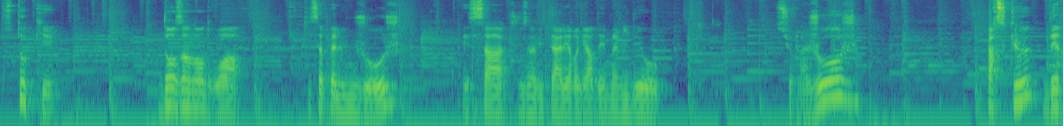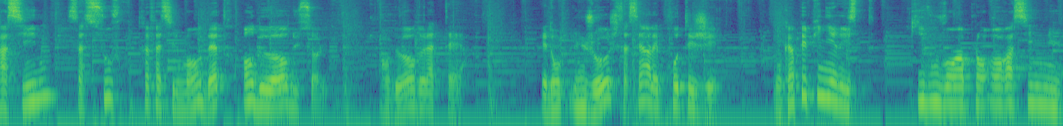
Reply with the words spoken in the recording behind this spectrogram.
stockés dans un endroit qui s'appelle une jauge. Et ça, je vous invite à aller regarder ma vidéo sur la jauge. Parce que des racines, ça souffre très facilement d'être en dehors du sol, en dehors de la terre. Et donc une jauge, ça sert à les protéger. Donc un pépiniériste qui vous vend un plant en racines nues,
